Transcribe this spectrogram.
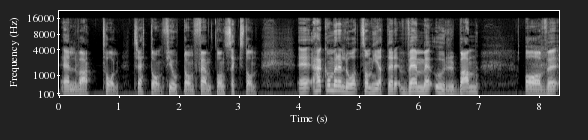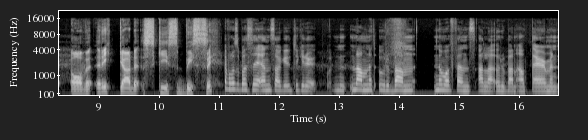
elva, tolv, tretton, fjorton, femton, sexton. Eh, här kommer en låt som heter Vem är Urban? Av, av Rickard Skissbissi. Jag måste bara säga en sak. Tycker du, namnet Urban, no offense alla Urban out there, men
